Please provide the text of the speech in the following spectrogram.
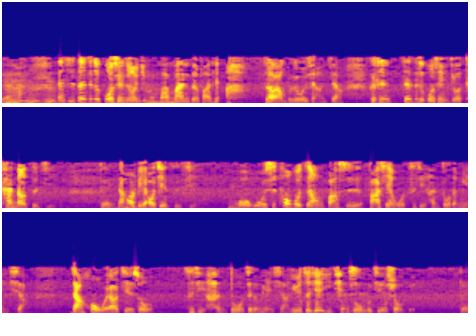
也好。嗯嗯嗯。但是在这个过程中，你就会慢慢的发现啊，这好像不是我想的这样。可是在这个过程，你就会看到自己，对，然后了解自己。嗯、我我是透过这种方式发现我自己很多的面相，然后我要接受自己很多这个面相，因为这些以前是我不接受的。对，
